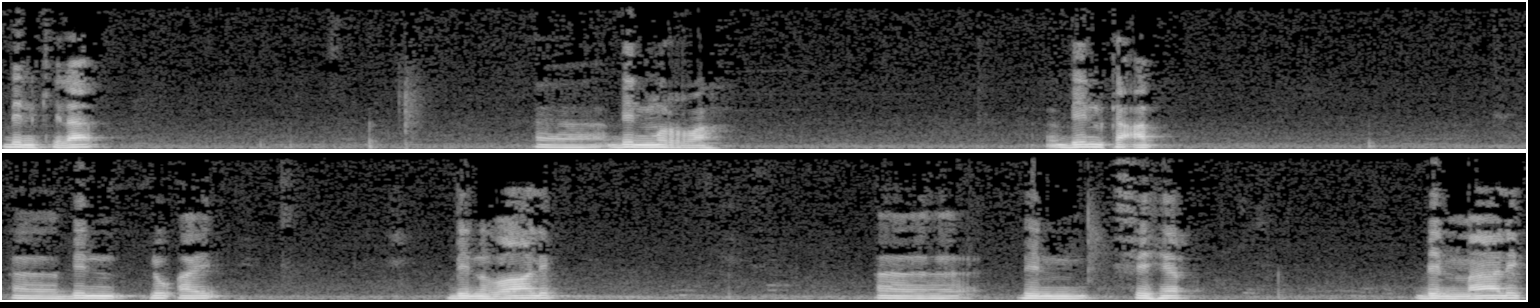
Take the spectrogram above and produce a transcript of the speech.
bin Kilab uh, bin Murrah bin Ka'ab uh, bin Lu'ay bin Ghalib uh, bin Fihr bin Malik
